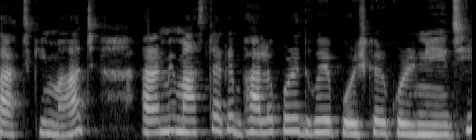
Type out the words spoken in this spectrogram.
কাচকি মাছ। আর আমি মাছটাকে ভালো করে ধুয়ে পরিষ্কার করে নিয়েছি।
